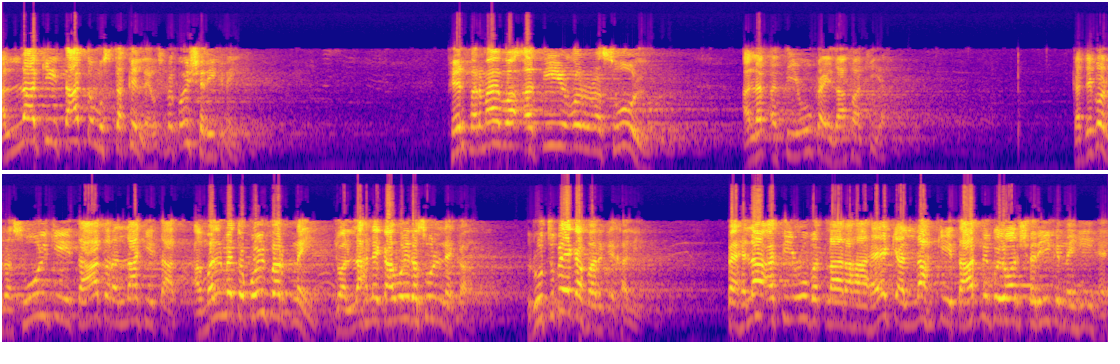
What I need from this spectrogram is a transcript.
अल्लाह की इतात तो मुस्तकिल है उसमें कोई शरीक नहीं फिर फरमाए वह अती और रसूल। अलग अतीऊ का इजाफा किया। देखो, रसूल की इतात और अल्लाह की इतात, अमल में तो कोई फ़र्क नहीं। जो अल्लाह ने कहा, वही रसूल ने कहा। रुतबे का फ़र्क है खाली। पहला अतीऊ बतला रहा है कि अल्लाह की इतात में कोई और शरीक नहीं है।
